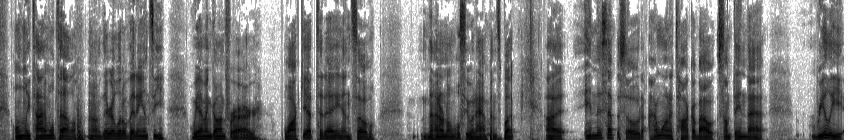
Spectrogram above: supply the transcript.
only time will tell. Uh, they're a little bit antsy. We haven't gone for our walk yet today, and so I don't know. We'll see what happens. But uh, in this episode, I want to talk about something that really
